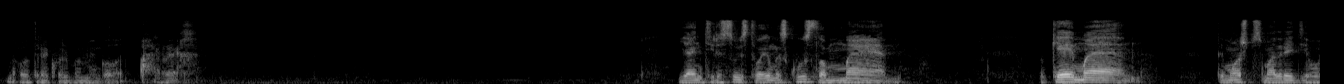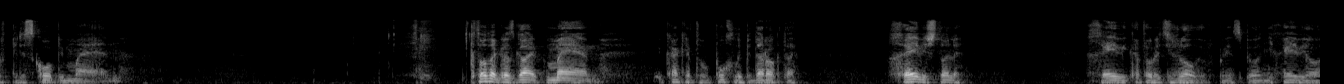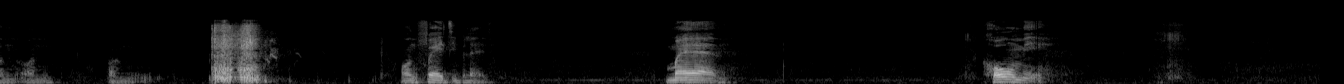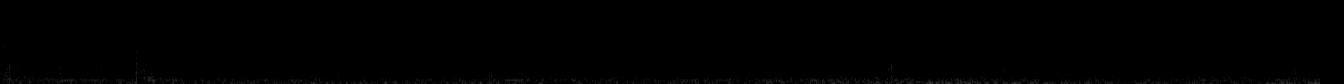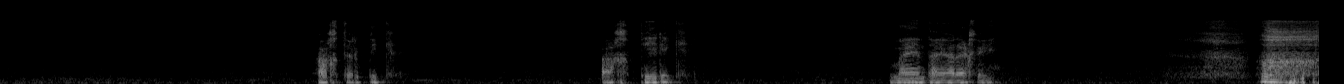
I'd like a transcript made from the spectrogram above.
Новый трек в альбоме Голод. Орех. Я интересуюсь твоим искусством, мэн. Окей, мэн. Ты можешь посмотреть его в перископе, мэн. Кто так разговаривает, мэн? Как это пухлый пидорок-то? Хэви, что ли? Хэви, который тяжелый, в принципе. Он не хэви, он... Он, он, он фэти, блядь. Мэн. come. Achterpik. Achperik. Mijn tajaregi. Oh.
